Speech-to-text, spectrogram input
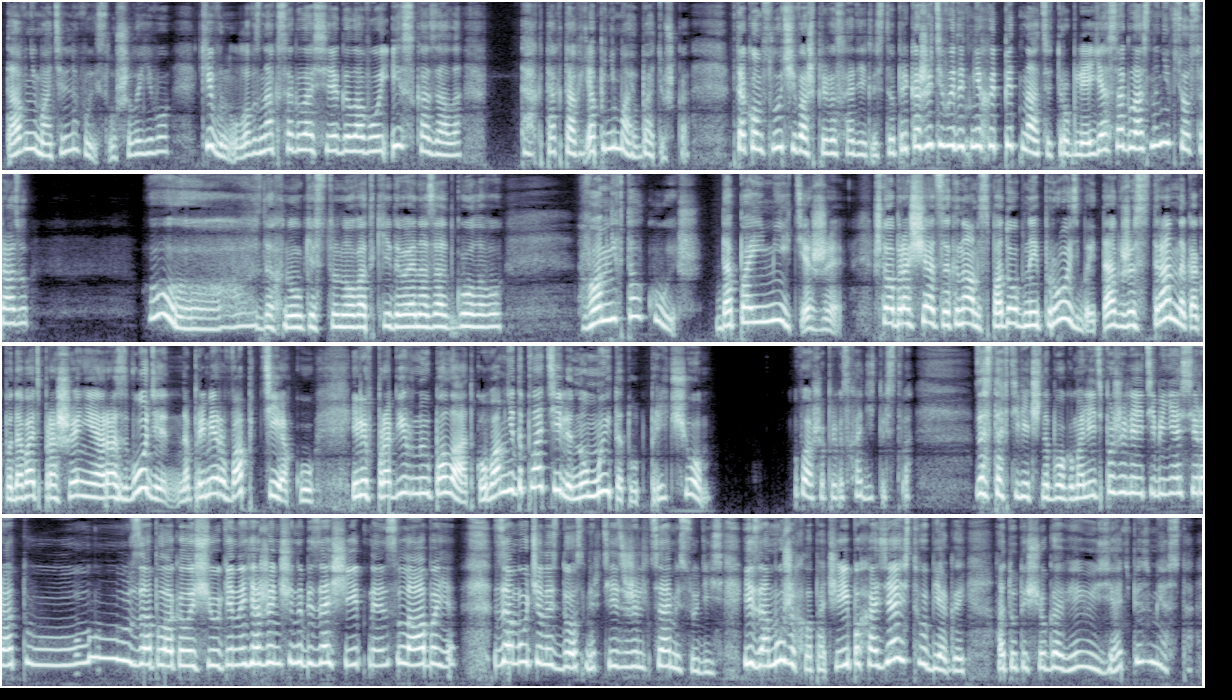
Та внимательно выслушала его, кивнула в знак согласия головой и сказала «Так, так, так, я понимаю, батюшка. В таком случае, ваше превосходительство, прикажите выдать мне хоть пятнадцать рублей. Я согласна, не все сразу». «О, — вздохнул Кистунов, откидывая назад голову, — вам не втолкуешь. Да поймите же, что обращаться к нам с подобной просьбой так же странно, как подавать прошение о разводе, например, в аптеку или в пробирную палатку. Вам не доплатили, но мы-то тут при чем? Ваше превосходительство, Заставьте вечно Бога молить, пожалейте меня, сироту!» Заплакала Щукина. «Я женщина беззащитная, слабая. Замучилась до смерти, и с жильцами судись. И за мужа хлопачи, и по хозяйству бегай. А тут еще говею и зять без места.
